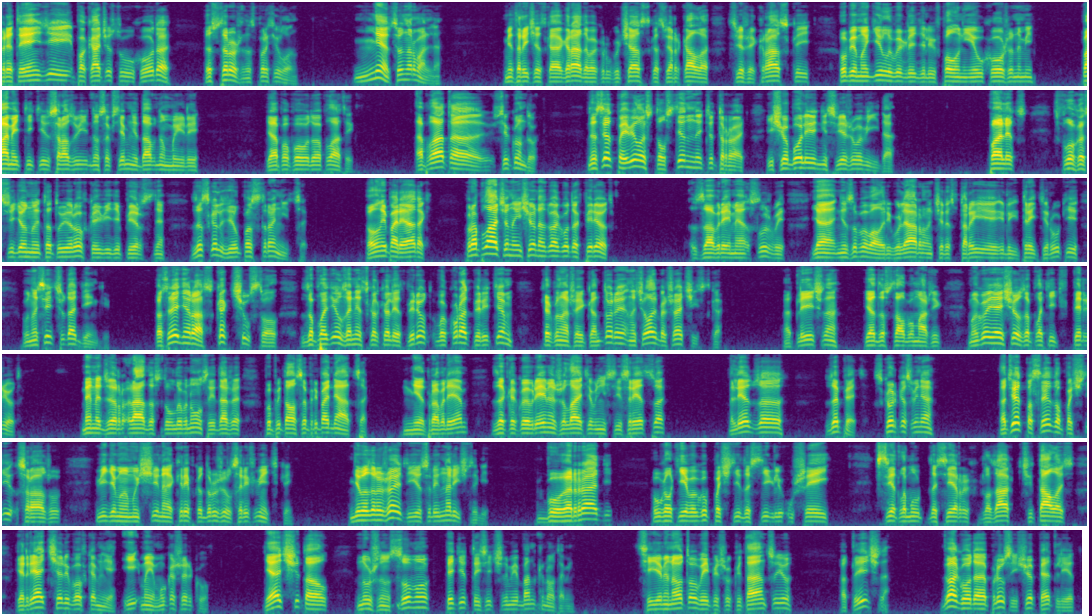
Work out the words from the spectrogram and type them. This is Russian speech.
«Претензии по качеству ухода?» — осторожно спросил он. «Нет, все нормально». Металлическая ограда вокруг участка сверкала свежей краской, обе могилы выглядели вполне ухоженными. Памятники сразу видно совсем недавно мыли. Я по поводу оплаты. Оплата... Секунду. На свет появилась толстенная тетрадь, еще более несвежего вида. Палец с плохо сведенной татуировкой в виде перстня заскользил по странице. Полный порядок. Проплачено еще на два года вперед. За время службы я не забывал регулярно через вторые или третьи руки вносить сюда деньги. Последний раз, как чувствовал, заплатил за несколько лет вперед, в аккурат перед тем, как в нашей конторе началась большая чистка. Отлично, я достал бумажник. Могу я еще заплатить вперед? Менеджер радостно улыбнулся и даже попытался приподняться. Нет проблем. За какое время желаете внести средства? Лет за... за пять. Сколько с меня? Ответ последовал почти сразу. Видимо, мужчина крепко дружил с арифметикой. Не возражаете, если наличными? Бога ради! Уголки его губ почти достигли ушей. В светло-мутно-серых глазах читалось горячая любовь ко мне и моему кошельку. Я отсчитал нужную сумму пятитысячными банкнотами. Сию минуту выпишу квитанцию. Отлично. Два года плюс еще пять лет.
